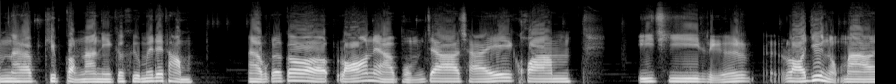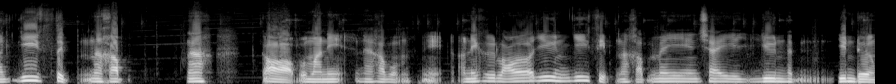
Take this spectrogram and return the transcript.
ำนะครับ คลิปก่อนหน้านี้ก็คือไม่ได้ทำนะครับ แล้วก็ล้อเนี่ยผมจะใช้ความ ET หรือล้อยื่นออกมา 20 นะครับนะ ก็ประมาณนี้นะครับผมนี่อันนี้คือล้อยื่น 20 นะครับ ไม่ใช่ยื่นยื่นเดิม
